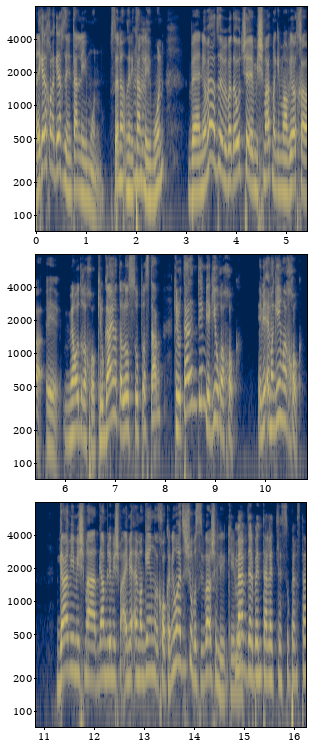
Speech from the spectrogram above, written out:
אני כן יכול להגיד לך שזה ניתן לאימון, בסדר? זה ניתן מהמם. לאימון, ואני אומר את זה בוודאות שמשמעת מביאה אותך אה, מאוד רחוק. כאילו, גם אם אתה לא סופרסטאר, כאילו, טאלנטים יגיעו רחוק. הם, הם מגיעים רחוק. גם עם משמעת, גם בלי משמעת, הם, הם מגיעים רחוק. אני רואה את זה שוב בסביבה שלי, כאילו. מה ההבדל בין טאלנט לסופרסטאר?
